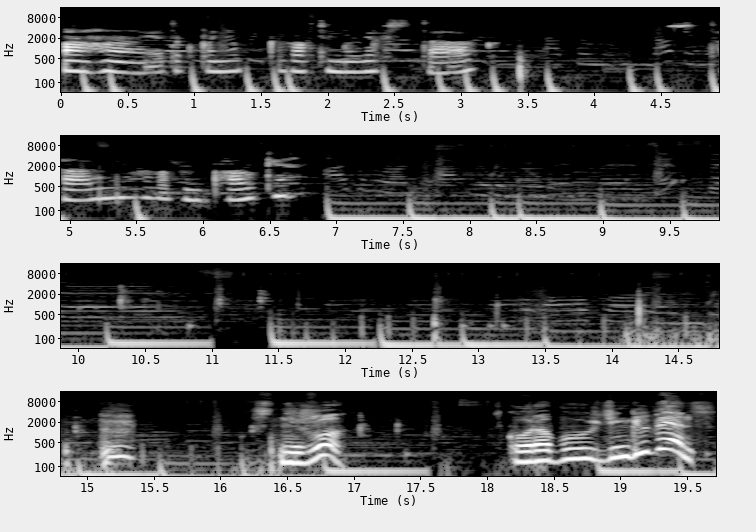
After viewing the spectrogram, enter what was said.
Ага, я так понял, крафтинг верстак. Ставим, робим палки. Снежок, скоро будешь Джингл Бенс.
